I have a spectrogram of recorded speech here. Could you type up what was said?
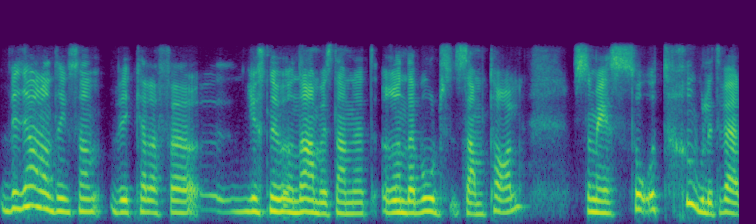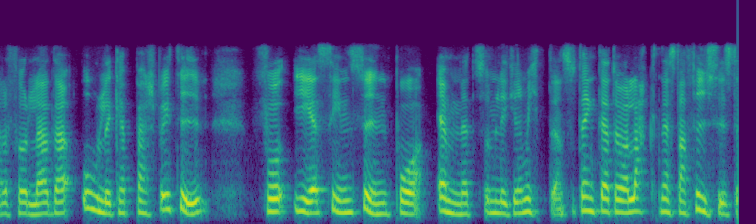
vi har någonting som vi kallar för eh, just nu under arbetsnamnet runda bordssamtal som är så otroligt värdefulla där olika perspektiv får ge sin syn på ämnet som ligger i mitten. Så tänkte jag att du har lagt nästan fysiskt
